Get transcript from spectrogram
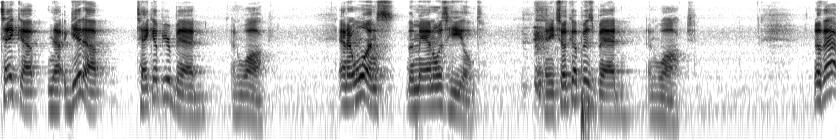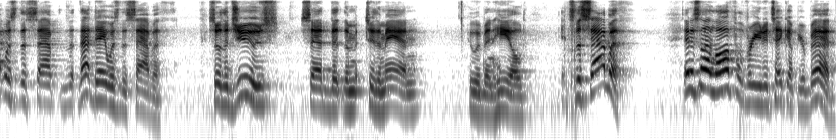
Take up, now get up, take up your bed, and walk. And at once the man was healed, and he took up his bed and walked. Now that was the Sab- that day was the Sabbath. So the Jews said that the, to the man who had been healed, "It's the Sabbath, and it's not lawful for you to take up your bed."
